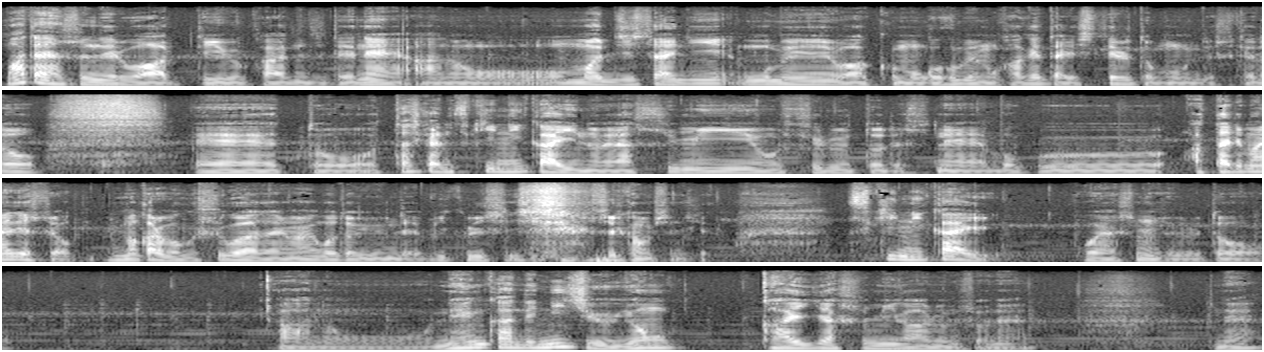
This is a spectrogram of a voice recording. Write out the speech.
まだ休んでるわっていう感じでね、あのー、まあ、実際にご迷惑もご不便もかけたりしてると思うんですけど、えっ、と、確かに月2回の休みをするとですね、僕、当たり前ですよ。今から僕すごい当たり前のことを言うんでびっくりするかもしれないですけど、月2回お休みするとあのー、年間で24回休みがあるんですよね。ね。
